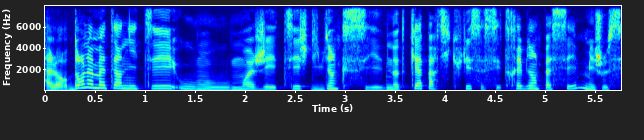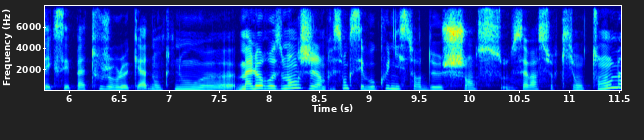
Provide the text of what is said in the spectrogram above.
Alors, dans la maternité où, moi j'ai été, je dis bien que c'est notre cas particulier, ça s'est très bien passé, mais je sais que c'est pas toujours le cas. Donc, nous, euh, malheureusement, j'ai l'impression que c'est beaucoup une histoire de chance, de savoir sur qui on tombe.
